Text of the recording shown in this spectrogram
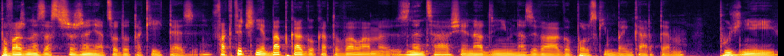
poważne zastrzeżenia co do takiej tezy. Faktycznie babka go katowała, znęcała się nad nim, nazywała go polskim bękartem. Później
